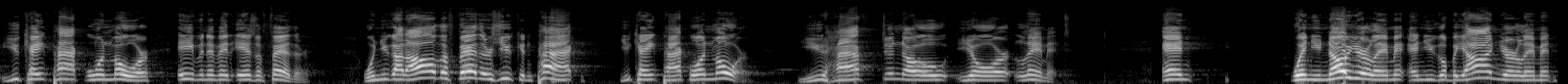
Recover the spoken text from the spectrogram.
you can't pack one more, even if it is a feather. When you got all the feathers you can pack, you can't pack one more. You have to know your limit. And when you know your limit and you go beyond your limit,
